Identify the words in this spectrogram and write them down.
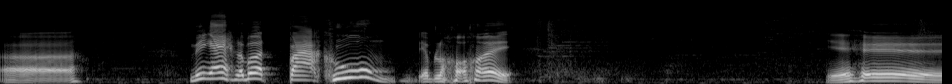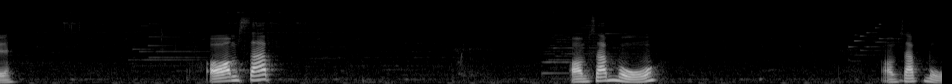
เอ่อ นี่ไงระเบิดปากคุ้ม เรียบร้อย เย้ออมทรัพย์ออมทรัพย์หมู ออมทรัพย์หมู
